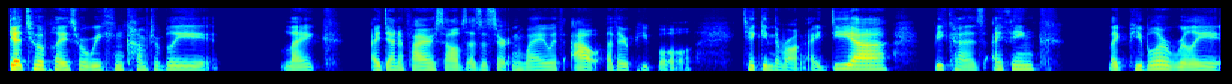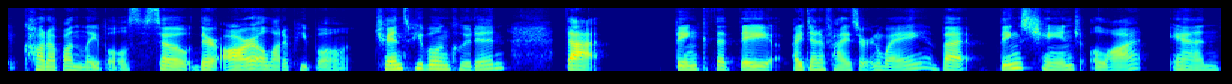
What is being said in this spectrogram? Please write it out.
get to a place where we can comfortably like identify ourselves as a certain way without other people taking the wrong idea because i think like people are really caught up on labels. So there are a lot of people trans people included that think that they identify a certain way but things change a lot and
